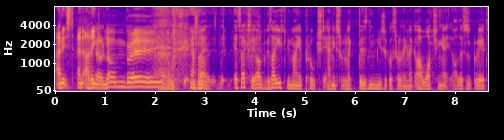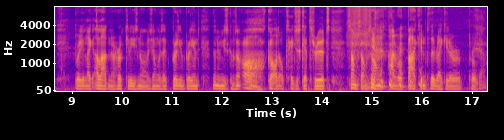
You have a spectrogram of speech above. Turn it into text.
and it's and I think El Nombre. Like, it's actually odd because that used to be my approach to any sort of like Disney musical sort of thing. Like, oh, watching it, oh, this is great, brilliant. Like Aladdin or Hercules. You know, I was younger, I was like, brilliant, brilliant. Then the music comes on. Oh God, okay, just get through it. Song, song, song, and we're back into the regular program.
